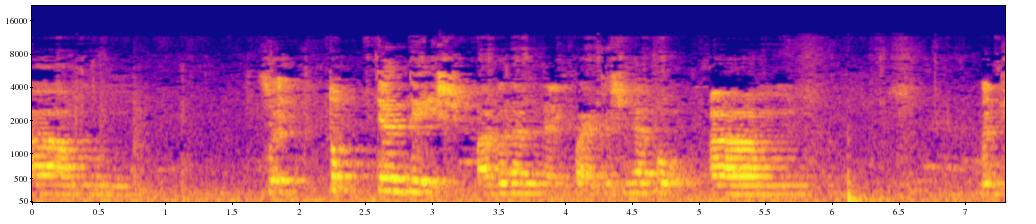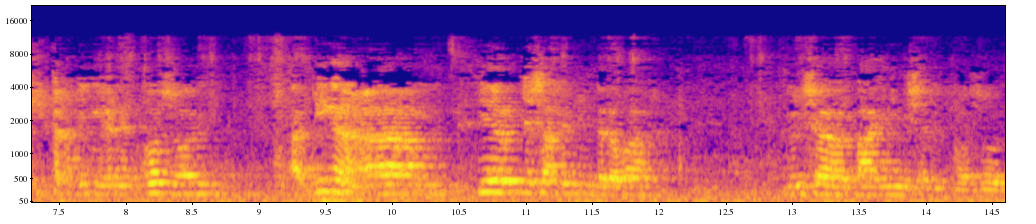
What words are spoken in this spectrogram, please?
um, so it took 10 days bago namin na-file kasi nga po, um, nagkita kami ni Annette Coson. At di nga, um, hinarap niya sa akin yung dalawa. Doon sa bahay ni Miss Annette Coson.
